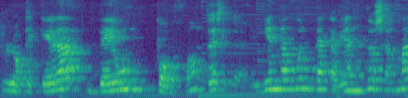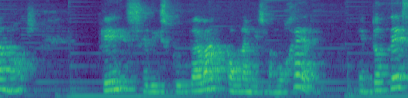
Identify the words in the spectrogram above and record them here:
lo que queda de un pozo. Entonces, la leyenda cuenta que habían dos hermanos que se disputaban a una misma mujer. Entonces,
